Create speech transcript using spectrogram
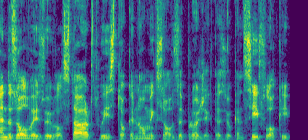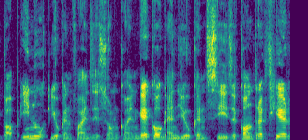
And as always, we will start with tokenomics of the project. As you can see, Floki Pup Inu, you can find this on CoinGecko and you can see the contract here.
